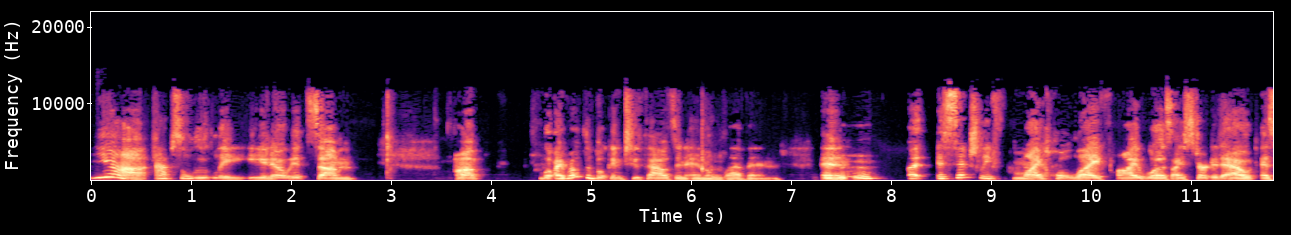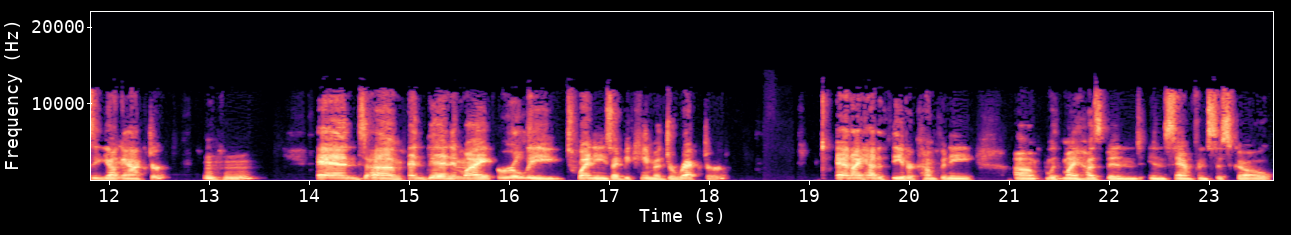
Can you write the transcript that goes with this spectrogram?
yeah absolutely you know it's um uh, well, I wrote the book in 2011, and mm-hmm. but essentially my whole life I was I started out as a young actor, mm-hmm. and um, and then in my early 20s I became a director, and I had a theater company um, with my husband in San Francisco,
